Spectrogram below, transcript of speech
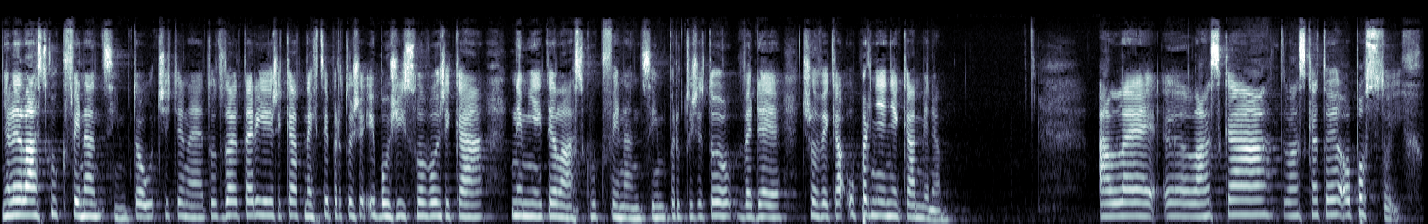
Měli lásku k financím, to určitě ne. To tady říkat nechci, protože i boží slovo říká, nemějte lásku k financím, protože to vede člověka úplně někam jinam. Ale e, láska, láska to je o postojích.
